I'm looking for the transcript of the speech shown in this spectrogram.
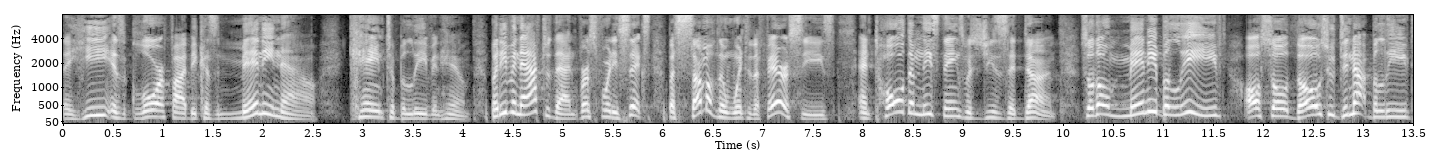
that he is glorified because many now came to believe in him. But even after that, in verse 46, but some of them went to the Pharisees and told them these things which Jesus had done. So though many believed, also those who did not believe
